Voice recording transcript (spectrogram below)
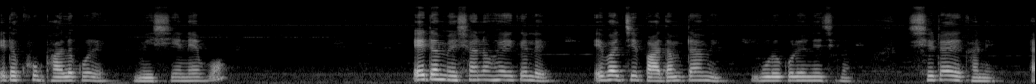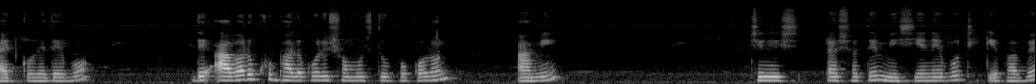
এটা খুব ভালো করে মিশিয়ে নেব। এটা মেশানো হয়ে গেলে এবার যে বাদামটা আমি গুঁড়ো করে নিয়েছিলাম সেটা এখানে অ্যাড করে দেব। দে আবারও খুব ভালো করে সমস্ত উপকরণ আমি জিনিসটার সাথে মিশিয়ে নেব ঠিক এভাবে।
